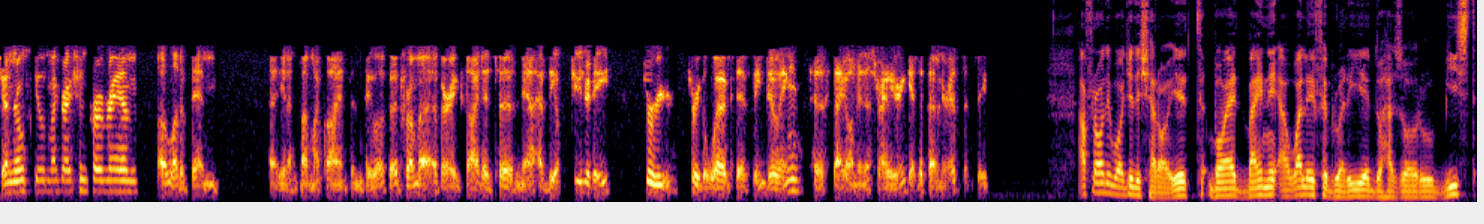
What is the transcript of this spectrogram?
general skilled migration program. A lot of them, uh, you know, my clients and people I've heard from are, very excited to now have the opportunity through through the work they've been doing to stay on in Australia and get the permanent residency. افراد واجد شرایط باید بین اول فبروری 2020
